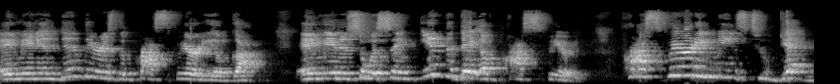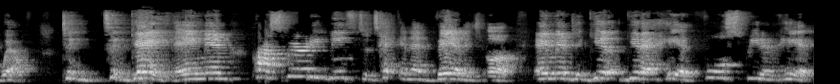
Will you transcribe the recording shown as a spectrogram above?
Amen. And then there is the prosperity of God. Amen. And so it's saying in the day of prosperity. Prosperity means to get wealth, to, to gain. Amen. Prosperity means to take an advantage of. Amen. To get, get ahead, full speed ahead.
